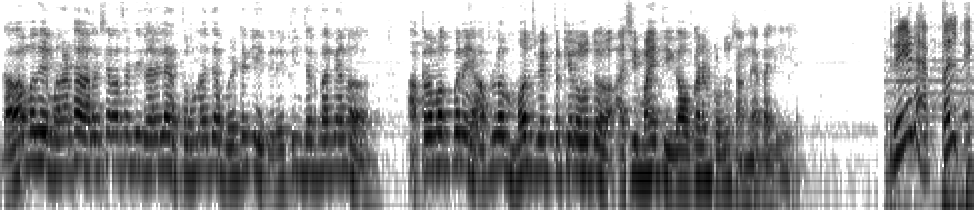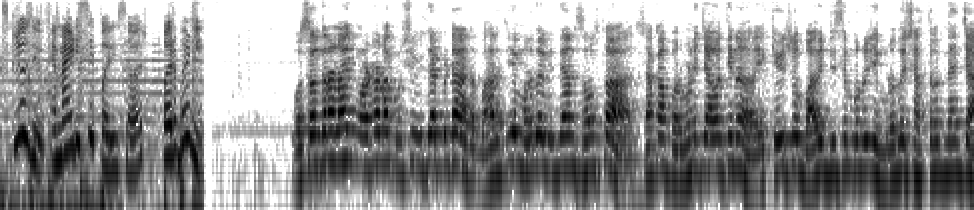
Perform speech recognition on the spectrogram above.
गावामध्ये मराठा आरक्षणासाठी झालेल्या तरुणाच्या बैठकीत नितीन जगताप यानं आक्रमकपणे आपलं मत व्यक्त केलं होतं अशी माहिती गावकऱ्यांकडून सांगण्यात आली आहे. रेड ऍपल एक्सक्लुझिव्ह एमआयडीसी परिसर परभणी. वसंतराव नाईक मराठवाडा कृषी विद्यापीठात भारतीय मृद विज्ञान संस्था शाखा परभणीच्या वतीनं एकवीस व बावीस डिसेंबर रोजी मृदशास्त्रज्ञांच्या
